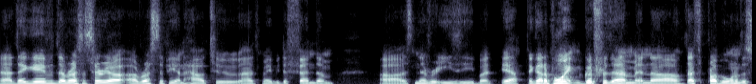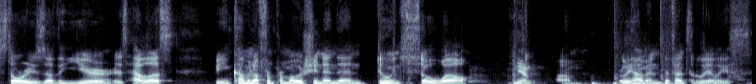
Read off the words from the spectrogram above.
uh, they gave the rest of Serie a, a recipe on how to how to maybe defend them. Uh, it's never easy, but yeah, they got a point. Good for them, and uh, that's probably one of the stories of the year is Hellas being coming up from promotion and then doing so well. Yep, um, really humming defensively at least.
